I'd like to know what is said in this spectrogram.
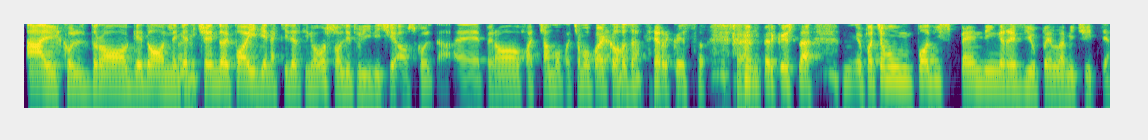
alcol, droghe, donne, certo. via dicendo, e poi viene a chiederti nuovo soldi, tu gli dici, oh, ascolta, eh, però facciamo, facciamo, qualcosa per questo, certo. per questa, facciamo un po' di spending review per l'amicizia.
